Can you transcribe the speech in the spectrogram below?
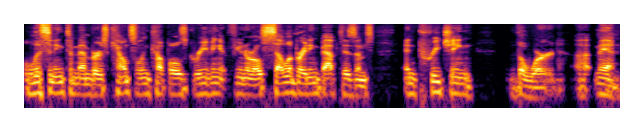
listening to members, counseling couples, grieving at funerals, celebrating baptisms, and preaching the word. Uh, man,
